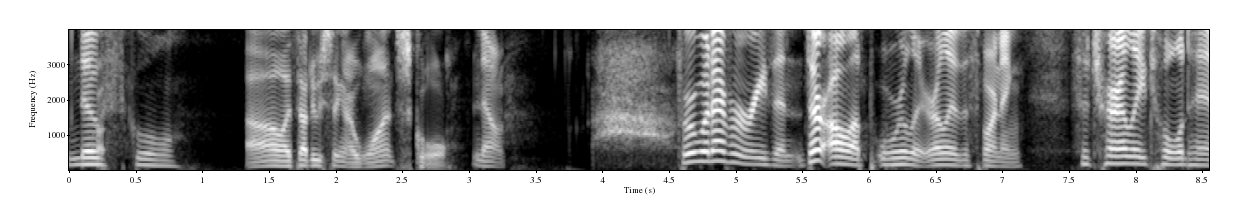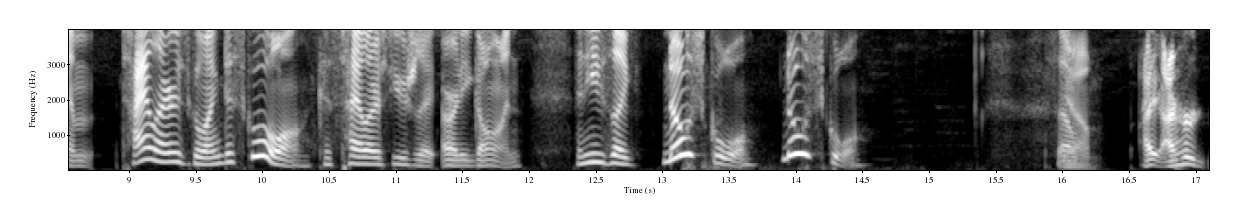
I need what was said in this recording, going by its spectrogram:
no school. Oh, I thought he was saying I want school. No. For whatever reason, they're all up really early this morning. So Charlie told him Tyler's going to school because Tyler's usually already gone, and he's like, "No school, no school." So Yeah, I, I heard.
